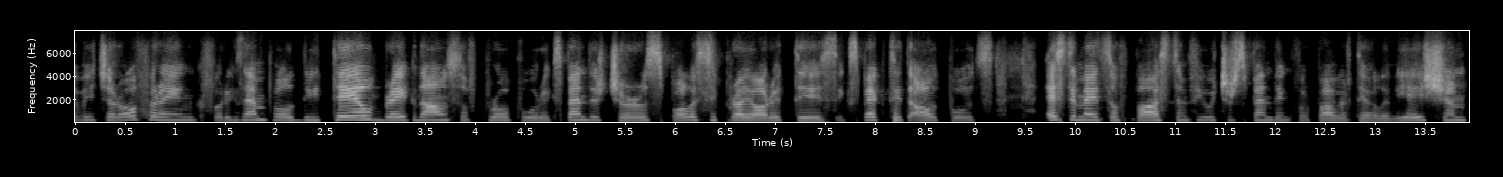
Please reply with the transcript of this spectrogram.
which are offering, for example, detailed breakdowns of pro-poor expenditures, policy priorities, expected outputs, estimates of past and future spending for poverty alleviation,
